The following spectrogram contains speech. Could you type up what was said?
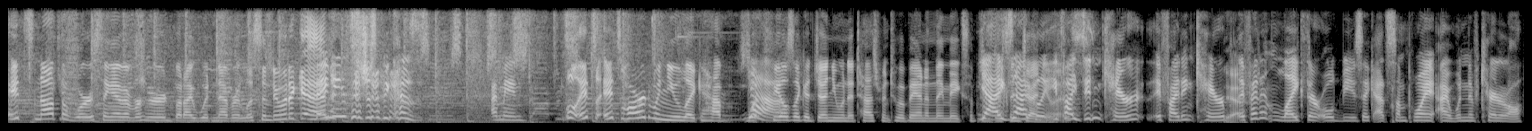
it's not the worst thing I've ever heard, but I would never listen to it again. Maybe it's just because, I mean, well, it's it's hard when you like have Yeah. what feels like a genuine attachment to a band, and they make something. yeah, exactly. If I disingenuous. didn't care, if I didn't care, Yeah. if I didn't like their old music at some point, I wouldn't have cared at all.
